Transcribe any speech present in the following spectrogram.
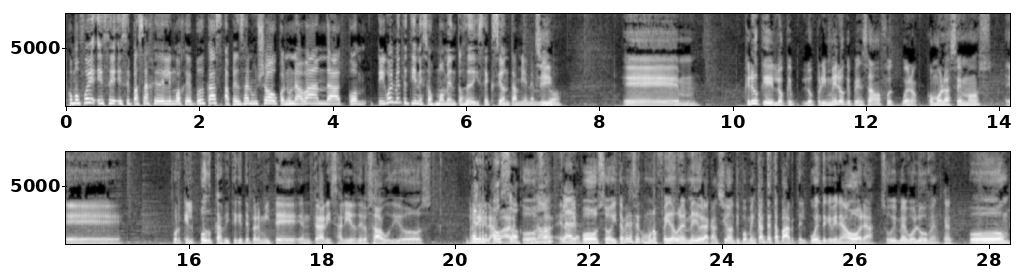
¿Cómo fue ese, ese pasaje del lenguaje de podcast a pensar un show con una banda, con, que igualmente tiene esos momentos de disección también en Sí. vivo? Eh, creo que lo que lo primero que pensamos fue, bueno, cómo lo hacemos. Eh, porque el podcast, viste, que te permite entrar y salir de los audios, regrabar reposo, cosas, ¿no? el Claro. reposo y también hacer como unos fade out en el medio de la canción. Tipo, me encanta esta parte, el puente que viene ahora, subirme el volumen. Bien. Pum.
